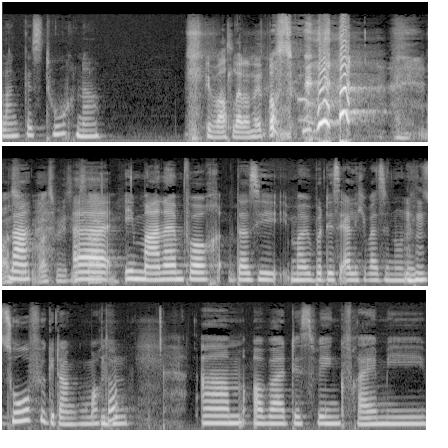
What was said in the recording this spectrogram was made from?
blankes Tuch, ne? Ich weiß leider nicht, was du. was, Nein, was will ich äh, sagen? ich meine einfach, dass ich mir über das ehrlicherweise noch Mhm. nicht so viel Gedanken gemacht habe. Ähm, aber deswegen freue ich mich,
